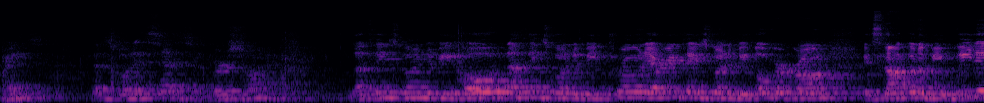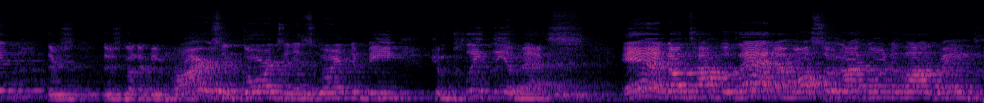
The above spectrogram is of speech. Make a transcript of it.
Right? That's what it says in verse 5. Nothing's going to be hoed, nothing's going to be pruned, everything's going to be overgrown. It's not going to be weeded. There's, there's going to be briars and thorns, and it's going to be completely a mess. And on top of that, I'm also not going to allow rain to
